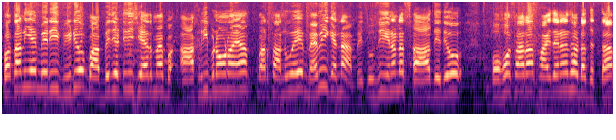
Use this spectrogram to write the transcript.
ਪਤਾ ਨਹੀਂ ਇਹ ਮੇਰੀ ਵੀਡੀਓ ਬਾਬੇ ਦੀ ਹੱਟੀ ਦੀ ਸ਼ਾਇਦ ਮੈਂ ਬ- ਆਖਰੀ ਬਣਾਉਣ ਆਇਆ, ਪਰ ਤੁਹਾਨੂੰ ਇਹ ਮੈਂ ਵੀ ਕਹਿੰਦਾ ਵੀ ਤੁਸੀਂ ਇਹਨਾਂ ਦਾ ਸਾਥ ਦੇ ਦਿਓ, ਬਹੁਤ ਸਾਰਾ ਫਾਇਦਾ ਇਹਨਾਂ ਨੇ ਤੁਹਾਡਾ ਦਿੱਤਾ।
